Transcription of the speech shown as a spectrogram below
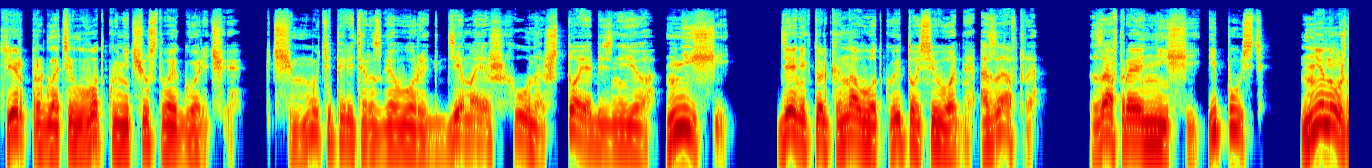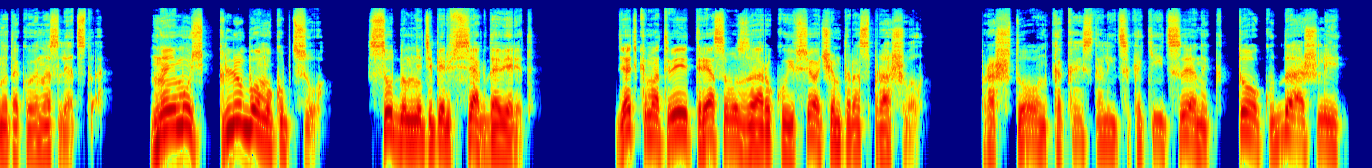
Кир проглотил водку, не чувствуя горечи. К чему теперь эти разговоры? Где моя шхуна? Что я без нее? Нищий. Денег только на водку, и то сегодня. А завтра? Завтра я нищий. И пусть. Не нужно такое наследство. Наймусь к любому купцу. Судно мне теперь всяк доверит. Дядька Матвей тряс его за руку и все о чем-то расспрашивал. Про что он, какая столица, какие цены, кто, куда шли.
